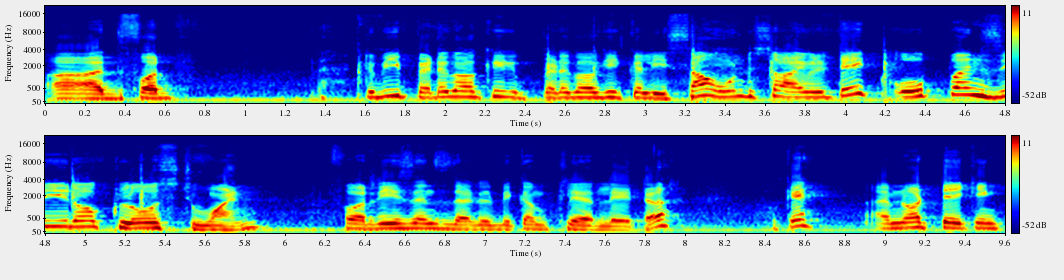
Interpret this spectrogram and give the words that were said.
uh, for to be pedagogic, pedagogically sound. So, I will take open 0 closed 1 for reasons that will become clear later. Okay. I am not taking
